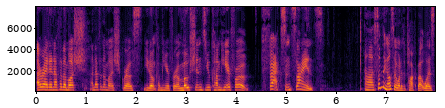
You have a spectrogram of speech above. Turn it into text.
All right, enough of the mush. Enough of the mush. Gross. You don't come here for emotions, you come here for facts and science. Uh, something else I wanted to talk about was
